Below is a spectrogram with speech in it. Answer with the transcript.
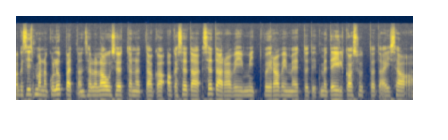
aga siis ma nagu lõpetan selle lause, ütlen, et aga, aga seda, seda ravimit või ravimeetodit me teil kasutada ei saa.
